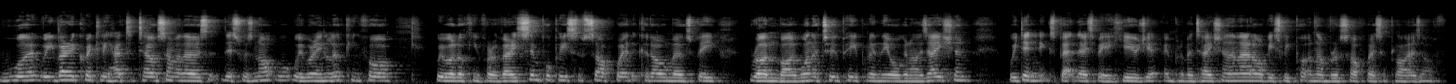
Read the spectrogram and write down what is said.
we very quickly had to tell some of those that this was not what we were in looking for. We were looking for a very simple piece of software that could almost be run by one or two people in the organisation. We didn't expect there to be a huge implementation, and that obviously put a number of software suppliers off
